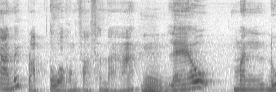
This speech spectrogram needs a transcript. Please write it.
การไม่ปรับตัวของศาสนาอืมแล้วมันดู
